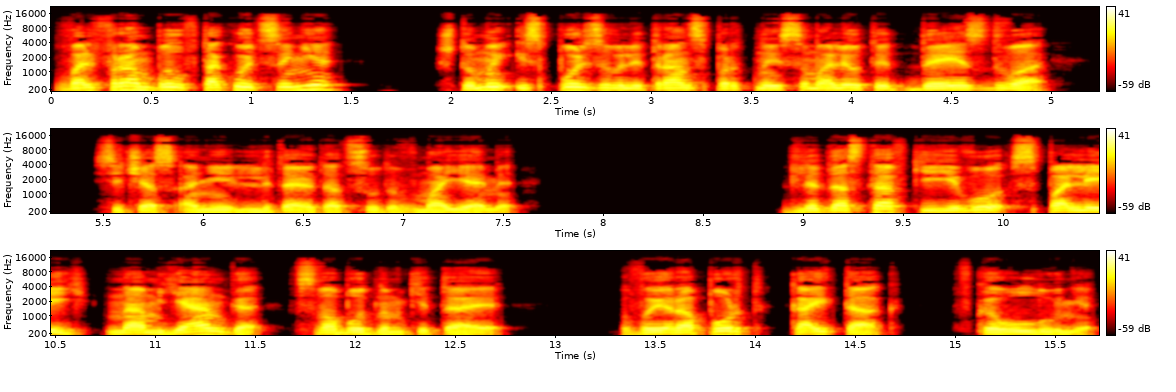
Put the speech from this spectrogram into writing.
вольфрам был в такой цене, что мы использовали транспортные самолеты ДС-2. Сейчас они летают отсюда в Майами. Для доставки его с полей Намьянга в свободном Китае в аэропорт Кайтак в Каулуне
